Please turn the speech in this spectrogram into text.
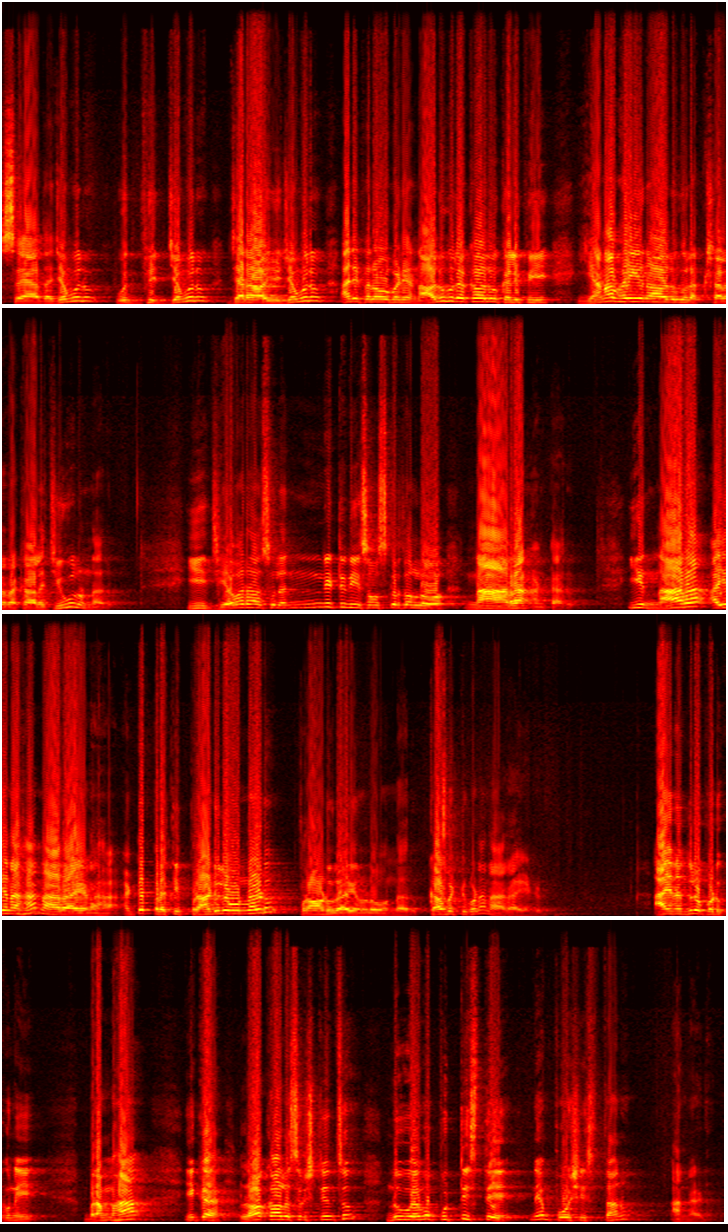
స్వేదజములు ఉద్భిజములు జరాయుజములు అని పిలువబడే నాలుగు రకాలు కలిపి ఎనభై నాలుగు లక్షల రకాల జీవులు ఉన్నారు ఈ జీవరాశులన్నిటినీ సంస్కృతంలో నార అంటారు. ఈ నార అయన నారాయణ అంటే ప్రతి ప్రాణిలో ఉన్నాడు ప్రాణులు ఆయనలో ఉన్నారు. కాబట్టి కూడా నారాయణుడు. ఆయన అందులో పడుకుని బ్రహ్మ ఇంకా లోకాలు సృష్టించు నువ్వేమో పుట్టిస్తే నేను పోషిస్తాను అన్నాడు.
